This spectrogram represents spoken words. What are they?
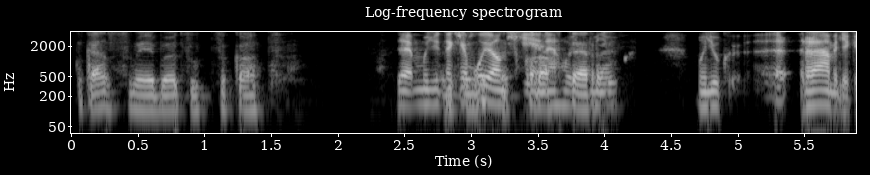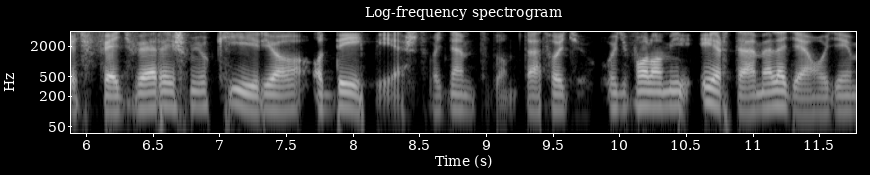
consumable cuccokat. De mondjuk nekem olyan kéne, hogy karakterre. mondjuk, mondjuk rámegyek egy fegyverre, és mondjuk kiírja a DPS-t, vagy nem tudom. Tehát, hogy, hogy valami értelme legyen, hogy én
